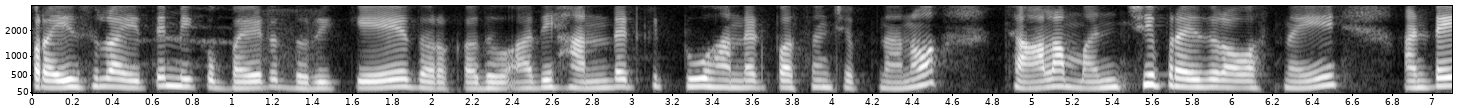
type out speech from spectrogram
ప్రైస్లో అయితే మీకు బయట దొరికే దొరకదు. అది హండ్రెడ్కి టూ హండ్రెడ్ పర్సెంట్ చెప్తున్నాను. చాలా మంచి ప్రైస్లో వస్తున్నాయి. అంటే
